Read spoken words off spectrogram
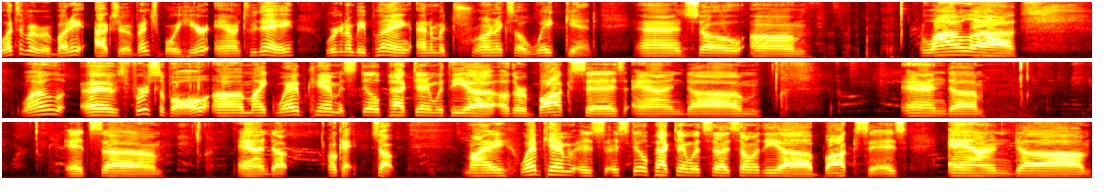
What's up everybody, Action Adventure Boy here, and today we're going to be playing Animatronics Awakened. And so, um, while, uh, while, uh, first of all, uh, my webcam is still packed in with the, uh, other boxes, and, um, and, um, it's, um, and, uh, okay, so, my webcam is, is still packed in with uh, some of the uh, boxes, and uh,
